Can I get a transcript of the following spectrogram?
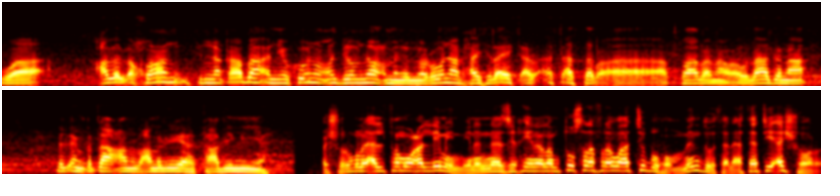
وعلى الأخوان في النقابة أن يكونوا عندهم نوع من المرونة بحيث لا يتأثر أطفالنا وأولادنا بالانقطاع عن العملية التعليمية. عشرون ألف معلم من النازحين لم تصرف رواتبهم منذ ثلاثة أشهر.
